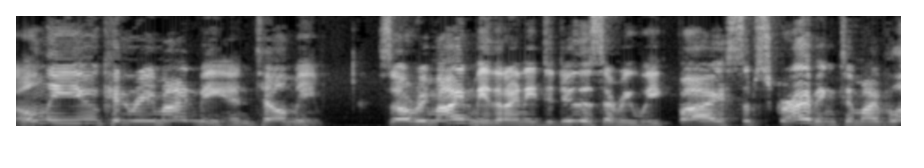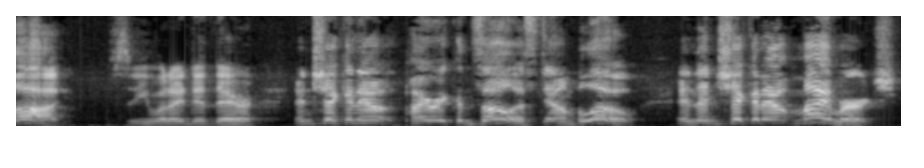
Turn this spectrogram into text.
Only you can remind me and tell me. So remind me that I need to do this every week by subscribing to my vlog. See what I did there? And checking out Pirate Gonzalez down below. And then checking out my merch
